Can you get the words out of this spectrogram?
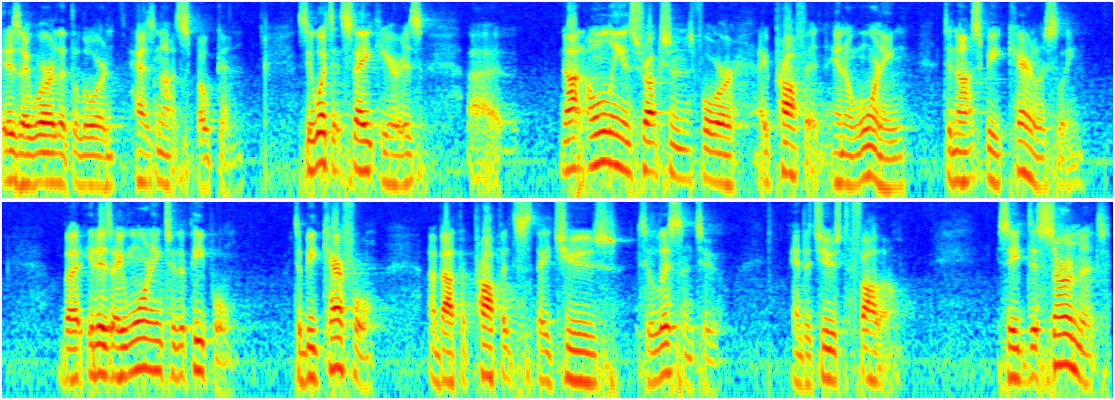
it is a word that the Lord has not spoken. See, what's at stake here is uh, not only instructions for a prophet and a warning to not speak carelessly, but it is a warning to the people to be careful about the prophets they choose to listen to and to choose to follow. You see, discernment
